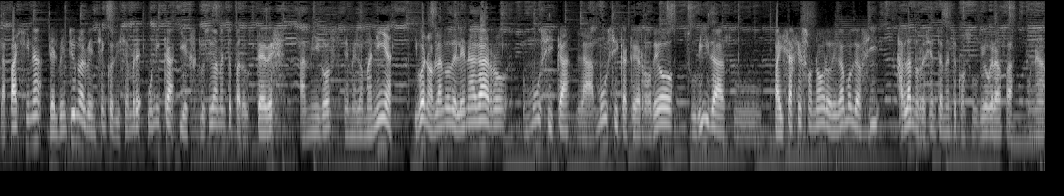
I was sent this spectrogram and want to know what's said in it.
la página del 21 al 25 de diciembre, única y exclusivamente para ustedes, amigos de Melomanía. Y bueno, hablando de Elena Garro, su música, la música que rodeó su vida, su paisaje sonoro, digámoslo así, hablando recientemente con su biógrafa, una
